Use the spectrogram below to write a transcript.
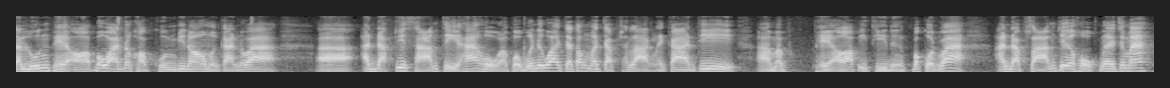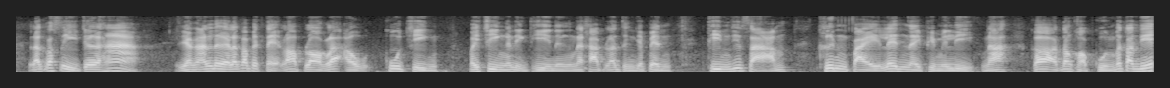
จะลุ้นเพย์ออฟเมื่อวานต้องขอบคุณพี่น้องเหมือนกันว่าอันดับที่ 3 4 5 6อะผมก็นึกว่าจะต้องมาจับฉลากในการที่มาเพย์ออฟอีกทีหนึ่งปรากฏว่าอันดับ 3 เจอ 6 เลยใช่ไหมแล้วก็ 4 เจอ 5 อย่างนั้นเลยแล้วก็ไปเตะรอบรองแล้วเอาคู่ชิงไปชิงกันอีกทีหนึ่งนะครับ แล้วถึงจะเป็นทีมที่ 3 ขึ้นไปเล่นในพรีเมียร์ลีกนะ ก็ต้องขอบคุณ เพราะตอนนี้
